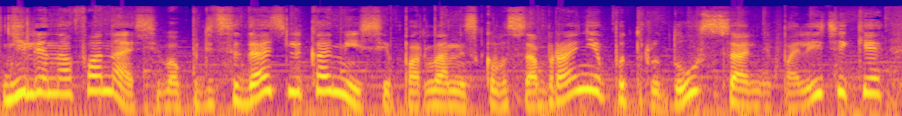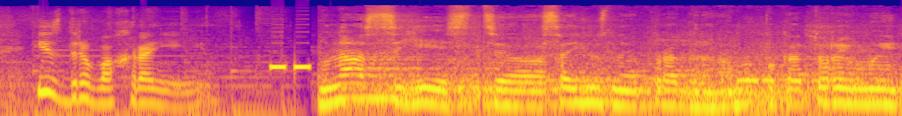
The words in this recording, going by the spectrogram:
Елена Афанасьева, председатель комиссии парламентского собрания по труду, социальной политике и здравоохранению. У нас есть э, союзная программа, по которой мы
